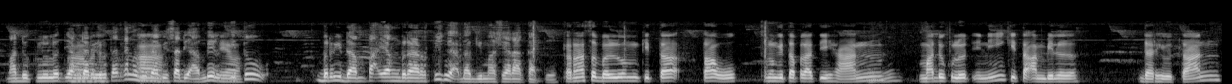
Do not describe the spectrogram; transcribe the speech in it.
Madu kelulut yang Ah, dari madu- hutan kan sudah ah, bisa diambil. iya. Itu beri dampak yang berarti nggak bagi masyarakat ya? karena sebelum kita tahu sebelum kita pelatihan Hmm. madu kelulut ini kita ambil dari hutan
